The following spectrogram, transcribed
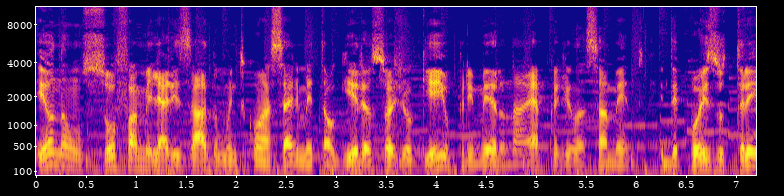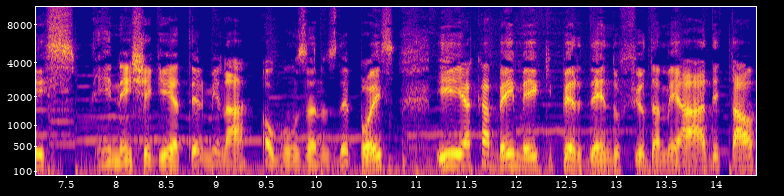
eu não sou familiarizado muito com a série Metal Gear, eu só joguei o primeiro na época de lançamento. E depois o 3 3. E nem cheguei a terminar alguns anos depois e acabei meio que perdendo o fio da meada e tal.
